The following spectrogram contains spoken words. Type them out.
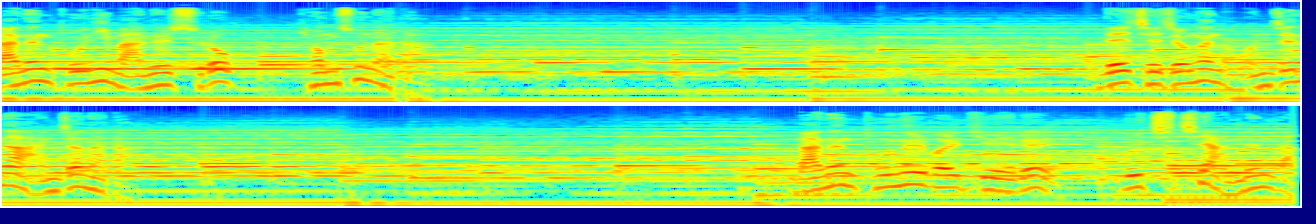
나는 돈이 많을수록 겸손하다. 내 재정은 언제나 안전하다. 나는 돈을 벌 기회를 놓치지 않는다.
